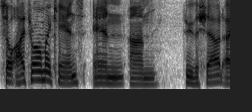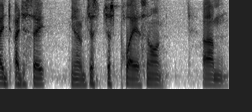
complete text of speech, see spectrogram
So I throw on my cans, and um, through the shout, I, I just say, you know, just just play a song. Um,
